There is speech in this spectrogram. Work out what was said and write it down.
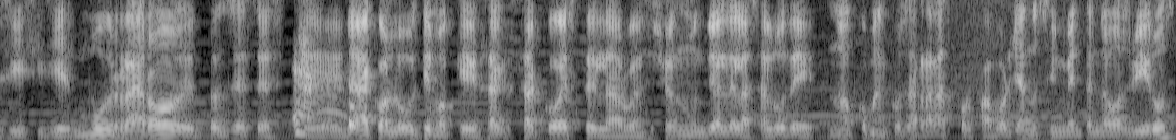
sí, sí, sí, es muy raro. Entonces, este, ya con lo último que sa- sacó este, la Organización Mundial de la Salud de no coman cosas raras, por favor, ya no se inventen nuevos virus.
